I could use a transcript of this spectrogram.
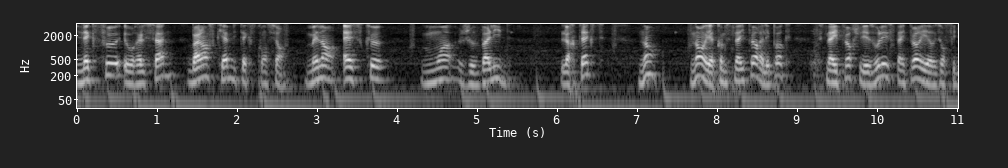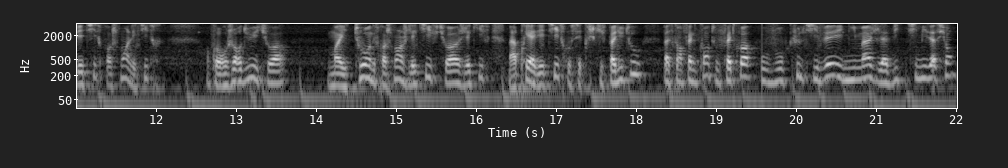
Nekfeu et Orelsan balancent quand même des textes conscients. Mais non, est-ce que moi je valide leurs textes Non. Non, il y a comme Sniper à l'époque. Sniper, je suis désolé, Sniper, ils ont fait des titres, franchement, les titres, encore aujourd'hui, tu vois. Moi, ils tournent, franchement, je les kiffe, tu vois, je les kiffe. Mais après, il y a des titres où c'est que je kiffe pas du tout. Parce qu'en fin de compte, vous faites quoi? Vous cultivez une image de la victimisation.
